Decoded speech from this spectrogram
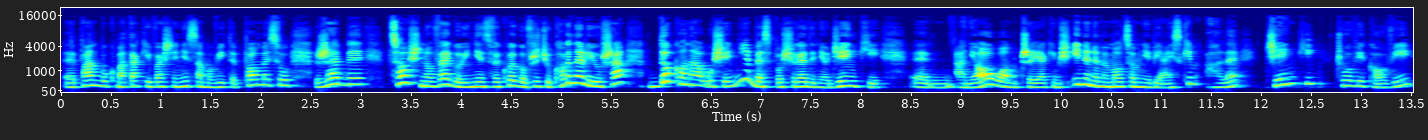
e, Pan Bóg ma taki właśnie niesamowity pomysł, żeby coś nowego i niezwykłego w życiu Korneliusza dokonało się nie bezpośrednio dzięki aniołom czy jakimś innym mocom niebiańskim, ale dzięki człowiekowi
